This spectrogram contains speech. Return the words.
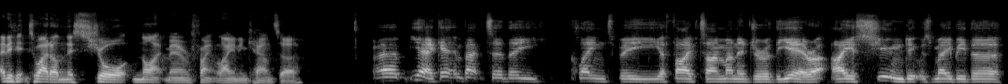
anything to add on this short nightmare and Frank Lane encounter? Um, yeah, getting back to the claim to be a five-time manager of the year, I, I assumed it was maybe the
